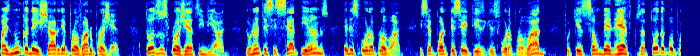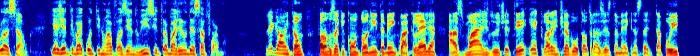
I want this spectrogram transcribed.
mas nunca deixaram de aprovar o projeto. Todos os projetos enviados durante esses sete anos, eles foram aprovados. E você pode ter certeza que eles foram aprovados porque são benéficos a toda a população. E a gente vai continuar fazendo isso e trabalhando dessa forma. Legal, então. Falamos aqui com o Toninho também com a Clélia, as margens do GT. E é claro, a gente vai voltar outras vezes também aqui na cidade de Itapuí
